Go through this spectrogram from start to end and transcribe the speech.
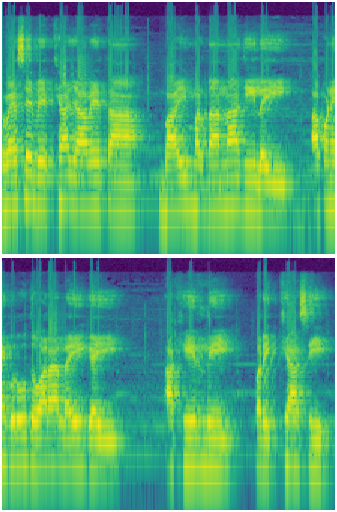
ਵੈਸੇ ਵੇਖਿਆ ਜਾਵੇ ਤਾਂ ਬਾਈ ਮਰਦਾਨਾ ਜੀ ਲਈ ਆਪਣੇ ਗੁਰੂ ਦੁਆਰਾ ਲਈ ਗਈ। ਅਖੀਰਲੀ ਪ੍ਰੀਖਿਆ ਸੀ।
